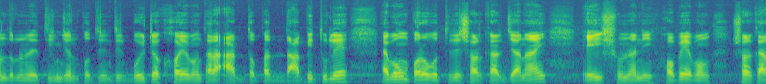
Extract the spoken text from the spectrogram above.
আন্দোলনের তিনজন প্রতিনিধির বৈঠক হয় এবং তারা আট দফার দাবি তুলে এবং পরবর্তীতে সরকার জানায় এই শুনানি হবে এবং সরকার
